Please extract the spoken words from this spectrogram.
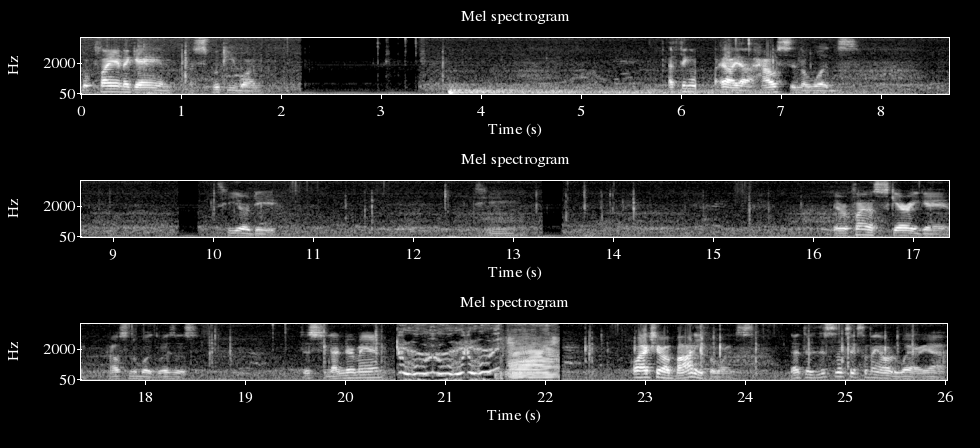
We're playing a game, a spooky one. I think, oh yeah, House in the Woods. T or D? T. Yeah, we're playing a scary game. House in the Woods, what is this? This Slender Man? Oh, I actually have a body for once. That this looks like something I would wear, yeah.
